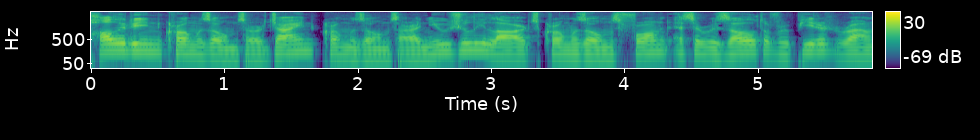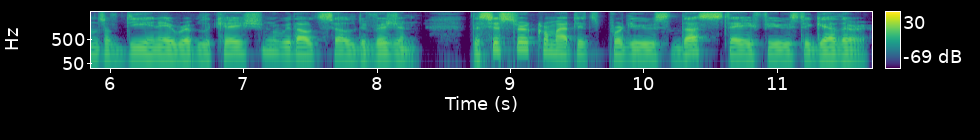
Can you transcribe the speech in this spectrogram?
Polytene chromosomes or giant chromosomes are unusually large chromosomes formed as a result of repeated rounds of DNA replication without cell division. The sister chromatids produced thus stay fused together.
